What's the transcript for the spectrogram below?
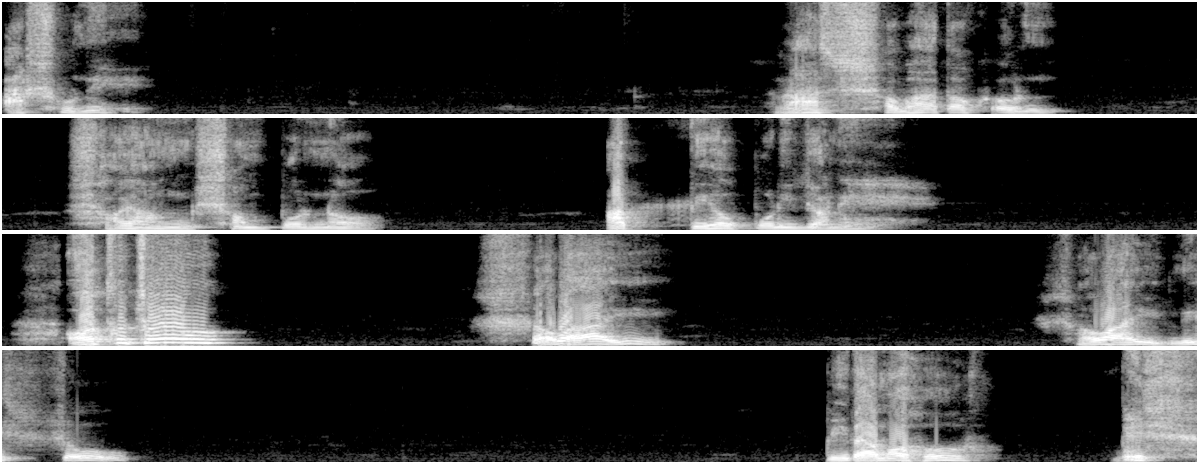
আসনে। রাজসভা তখন স্বয়ং সম্পূর্ণ আত্মীয় পরিজনে। অথচ সবাই সবাই নিঃস্ব। পিতামহ বিশ্ব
